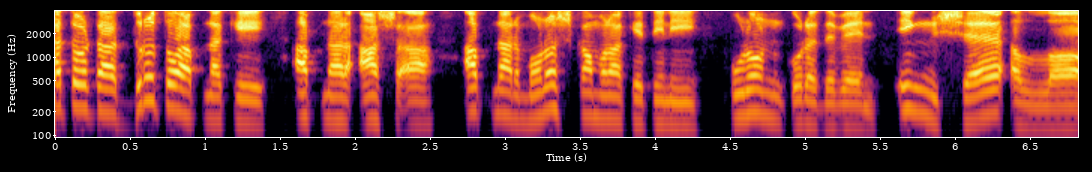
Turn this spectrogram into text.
এতটা দ্রুত আপনাকে, আপনার আশা, আপনার মনস্কামনাকে তিনি পূরণ করে দেবেন। ইনশা আল্লাহ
